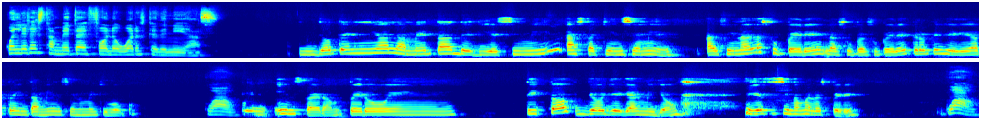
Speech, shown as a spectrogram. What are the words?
¿Cuál era esta meta de followers que tenías? Yo tenía la meta de 10.000 hasta 15.000. Al final la superé, la super superé, creo que llegué a 30.000 si no me equivoco. Wow. En Instagram, pero en TikTok yo llegué al millón. y eso sí no me lo esperé. Wow.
